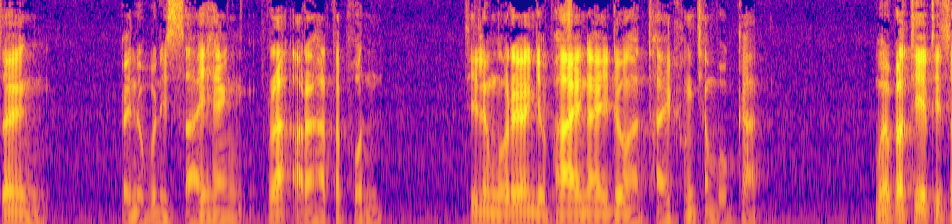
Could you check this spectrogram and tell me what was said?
ซึ่งเป็นอุปนิสัยแห่งพระอรหัตผล ที่ลุงเรืองอยู่ภายในดวงหัตถ์ไทยของชัมบุกัดเหมือนประทีปที่ส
